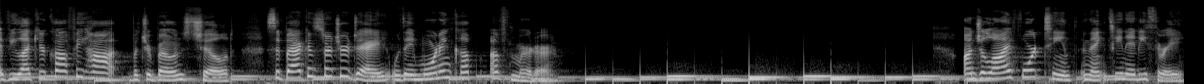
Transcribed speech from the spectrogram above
if you like your coffee hot but your bones chilled, sit back and start your day with a morning cup of murder. On July 14th, 1983,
